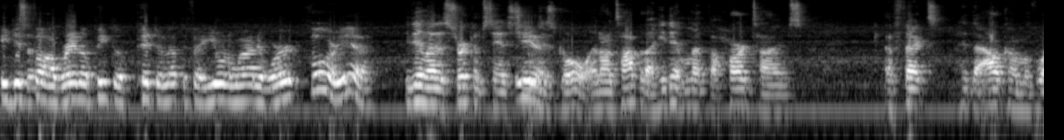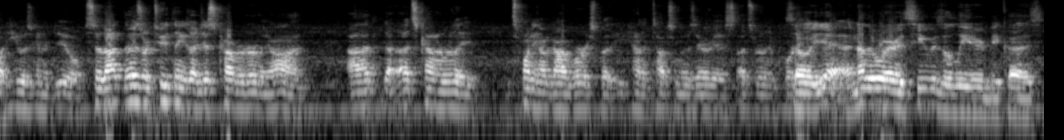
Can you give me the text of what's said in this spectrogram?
he just So- saw random people pitching up to say, "You want to why they work for?" Yeah, He didn't let his circumstance change Yeah. his goal, and on top of that, he didn't let the hard times affect the outcome of what he was going to do. So that those are two things I just covered early on. Uh, that, that- that's kind of really it's funny how God works, but he kind of touched on those areas. That's really important. So yeah, in other words, he was a leader because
